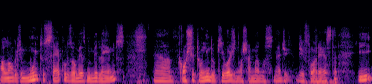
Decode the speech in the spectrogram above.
ao longo de muitos séculos ou mesmo milênios, uh, constituindo o que hoje nós chamamos né, de, de floresta, e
